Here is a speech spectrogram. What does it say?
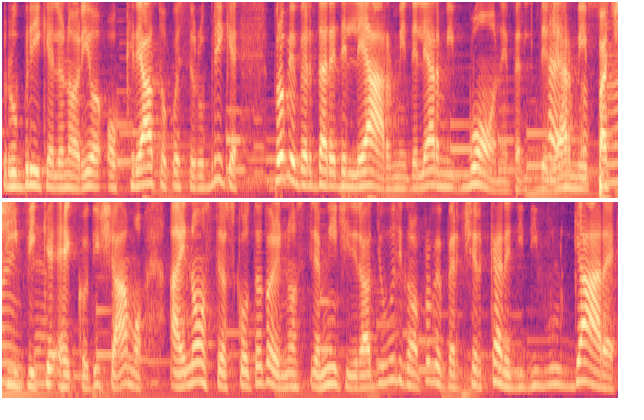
rubriche, Eleonora. Io ho creato queste rubriche proprio per dare delle armi, delle armi buone, per, delle Certo, armi assolutamente. Pacifiche, ecco, diciamo, ai nostri ascoltatori, ai nostri amici di Radio Udicolo, proprio per cercare di divulgare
